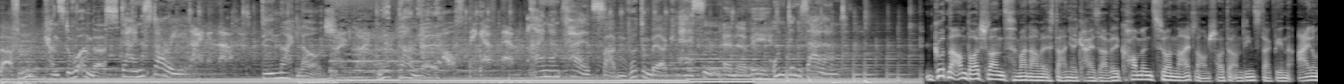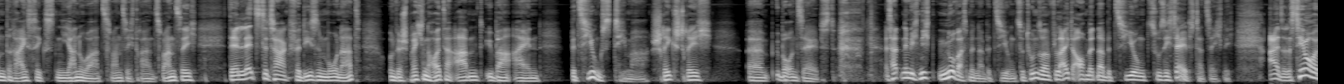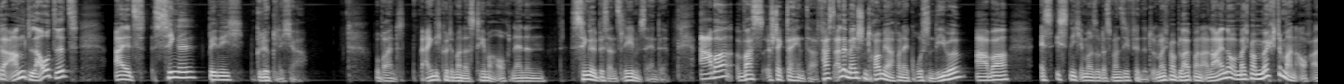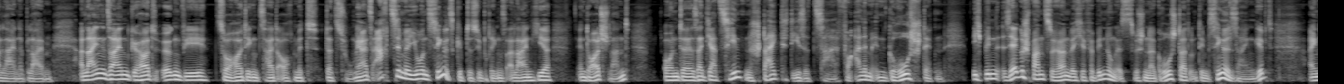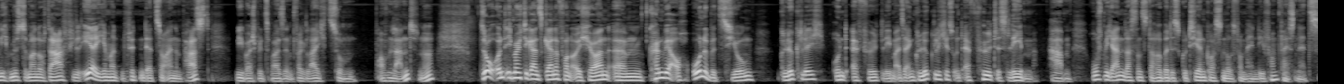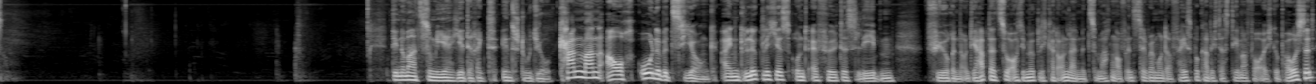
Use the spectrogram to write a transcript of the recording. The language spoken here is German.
Schlafen kannst du woanders. Deine Story. Deine Nacht. Die Night Lounge. Night, Night. Mit Daniel. Auf Big FM. Rheinland-Pfalz. Baden-Württemberg. Hessen. NRW. Und im Saarland. Guten Abend Deutschland, mein Name ist Daniel Kaiser. Willkommen zur Night Lounge heute am Dienstag, den 31. Januar 2023. Der letzte Tag für diesen Monat und wir sprechen heute Abend über ein Beziehungsthema, Schrägstrich, äh, über uns selbst. Es hat nämlich nicht nur was mit einer Beziehung zu tun, sondern vielleicht auch mit einer Beziehung zu sich selbst tatsächlich. Also, das Thema heute Abend lautet, als Single bin ich glücklicher. Wobei, eigentlich könnte man das Thema auch nennen, Single bis ans Lebensende. Aber was steckt dahinter? Fast alle Menschen träumen ja von der großen Liebe, aber es ist nicht immer so, dass man sie findet. Und manchmal bleibt man alleine und manchmal möchte man auch alleine bleiben. Alleinsein gehört irgendwie zur heutigen Zeit auch mit dazu. Mehr als 18 Millionen Singles gibt es übrigens allein hier in Deutschland. Und äh, seit Jahrzehnten steigt diese Zahl, vor allem in Großstädten. Ich bin sehr gespannt zu hören, welche Verbindung es zwischen der Großstadt und dem Single-Sein gibt. Eigentlich müsste man doch da viel eher jemanden finden, der zu einem passt, wie beispielsweise im Vergleich zum auf dem Land. Ne? So, und ich möchte ganz gerne von euch hören, ähm, können wir auch ohne Beziehung glücklich und erfüllt leben? Also ein glückliches und erfülltes Leben haben. Ruf mich an, lasst uns darüber diskutieren, kostenlos vom Handy, vom Festnetz. Die Nummer zu mir hier direkt ins Studio. Kann man auch ohne Beziehung ein glückliches und erfülltes Leben führen. Und ihr habt dazu auch die Möglichkeit, online mitzumachen. Auf Instagram und auf Facebook habe ich das Thema für euch gepostet.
